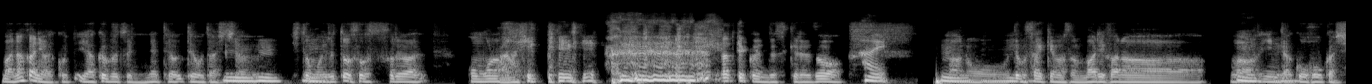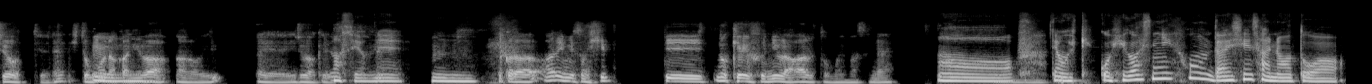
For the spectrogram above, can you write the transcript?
まあ中にはこう薬物にね、手を手を出しちゃう人もいる。ると、そそれは本物のヒッピーに なってくるんですけれど、はい。あの、でも最近はそのマリファナはいいんだ、うん合法化しようっていうね、人も中には、あの、いえーいるわけです。いますよ。ね。うん。だから、ある意味そのヒッピーの系譜にはあると思いますね。ああ、でも結構東日本大震災の後は、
